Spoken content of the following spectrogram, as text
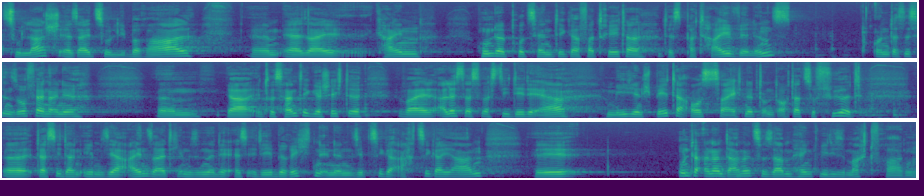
zu lasch, er sei zu liberal, ähm, er sei kein hundertprozentiger Vertreter des Parteiwillens. Und das ist insofern eine ähm, ja, interessante Geschichte, weil alles das, was die DDR-Medien später auszeichnet und auch dazu führt, äh, dass sie dann eben sehr einseitig im Sinne der SED berichten in den 70er, 80er Jahren, äh, unter anderem damit zusammenhängt, wie diese Machtfragen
